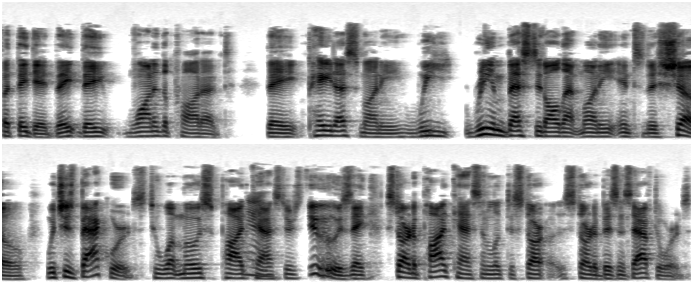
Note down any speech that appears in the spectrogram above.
But they did. They they wanted the product. They paid us money. We reinvested all that money into the show, which is backwards to what most podcasters yeah. do. Is they start a podcast and look to start start a business afterwards.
